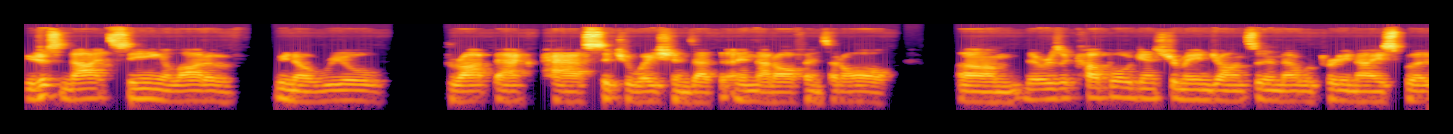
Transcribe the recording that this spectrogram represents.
You're just not seeing a lot of you know real drop back pass situations at the, in that offense at all. Um, there was a couple against Jermaine Johnson that were pretty nice, but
